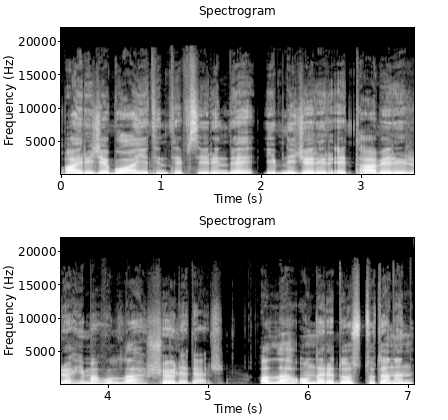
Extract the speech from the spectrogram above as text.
Ayrıca bu ayetin tefsirinde İbn Cerir et-Taberi rahimahullah şöyle der. Allah onları dost tutanın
